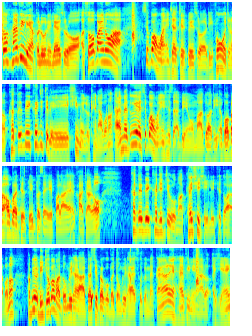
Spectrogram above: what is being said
ဆိုတော့ hand feeling ကဘယ်လိုနေလဲဆိုတော့အစောပိုင်းတော့က6.1 inch display ဆိုတော့ဒီဖုန်းကိုကျွန်တော်ခက်သေးသေးခက်ကြစ်ကြစ်လေးရှိမယ်လို့ထင်တာပေါ့နော်ဒါပေမဲ့သူ့ရဲ့6.1 inch အပြင်မှာသူကဒီ above back out back display bezel ရေးပါလာတဲ့အခါကျတော့ ခက်သေးသေးခက်ကြစ်ကြစ်ကိုမှခက်ရှည်ရှည်လေးဖြစ်သွားရပါတော့။နောက်ပြီးတော့ဒီကြောဘက်မှာသုံးပေးထားတာ plastic bag ကိုပဲသုံးပေးထားရဆိုပေမဲ့ကန်ရတဲ့ hand feeling ကတော့အရင်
